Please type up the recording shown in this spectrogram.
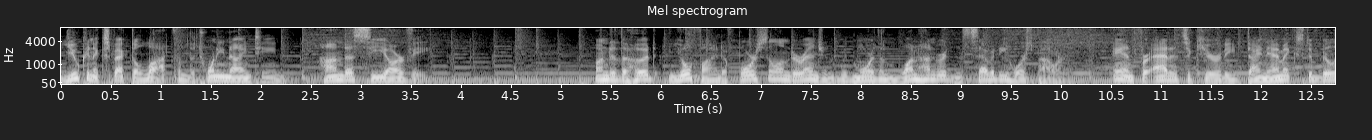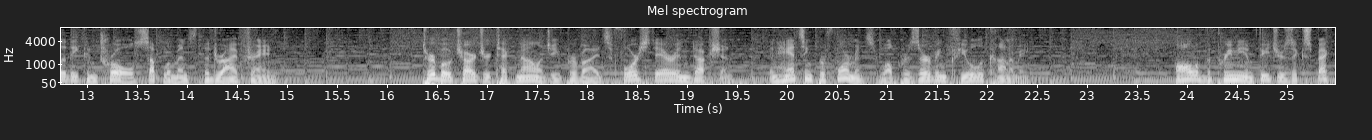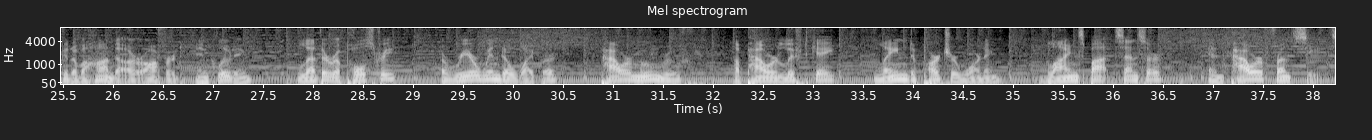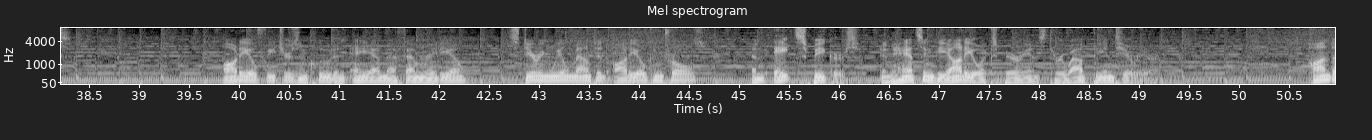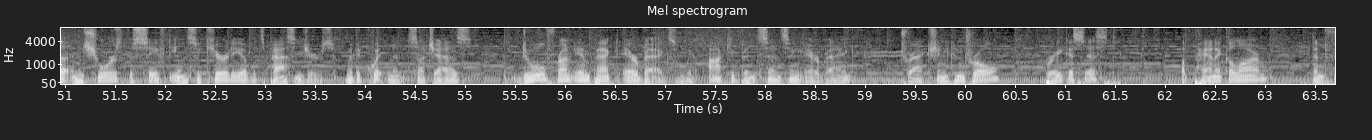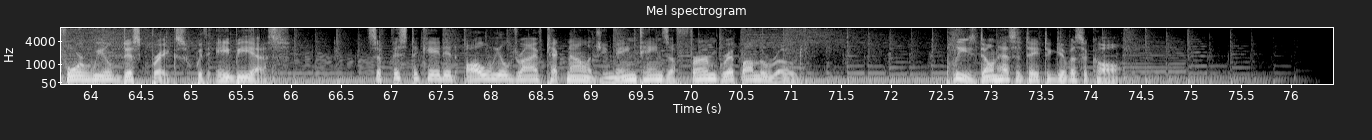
You can expect a lot from the 2019 Honda CRV. Under the hood, you'll find a four-cylinder engine with more than 170 horsepower. And for added security, Dynamic Stability Control supplements the drivetrain. Turbocharger technology provides forced air induction, enhancing performance while preserving fuel economy. All of the premium features expected of a Honda are offered, including leather upholstery, a rear window wiper, power moonroof, a power liftgate, lane departure warning, blind spot sensor, and power front seats. Audio features include an AM-FM radio, steering wheel mounted audio controls, and eight speakers, enhancing the audio experience throughout the interior. Honda ensures the safety and security of its passengers with equipment such as dual front impact airbags with occupant sensing airbag, traction control, brake assist, a panic alarm, and four-wheel disc brakes with ABS. Sophisticated all-wheel drive technology maintains a firm grip on the road. Please don't hesitate to give us a call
